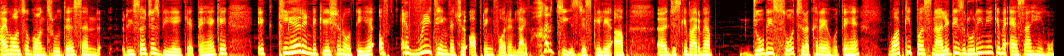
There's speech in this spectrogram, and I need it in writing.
I have also gone through this and researchers भी यही कहते हैं कि एक क्लियर इंडिकेशन होती है of everything that you're opting for in life हर चीज़ जिसके लिए आप जिसके बारे में आप जो भी सोच रख रहे होते हैं, वो आपकी पर्सनालिटी ज़रूरी नहीं कि मैं ऐसा ही हूँ।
